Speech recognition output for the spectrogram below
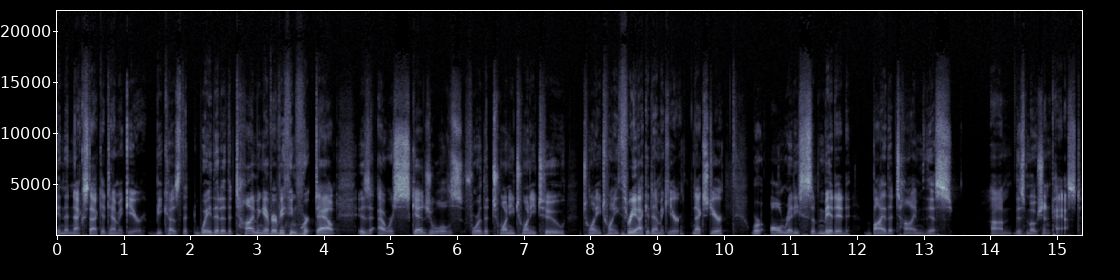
in the next academic year because the way that the timing of everything worked out is our schedules for the 2022-2023 academic year next year were already submitted by the time this um, this motion passed.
